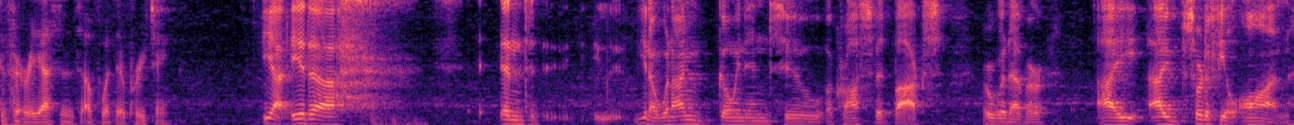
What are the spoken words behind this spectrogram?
the very essence of what they're preaching. Yeah, it uh and you know, when I'm going into a CrossFit box or whatever, I I sort of feel on,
